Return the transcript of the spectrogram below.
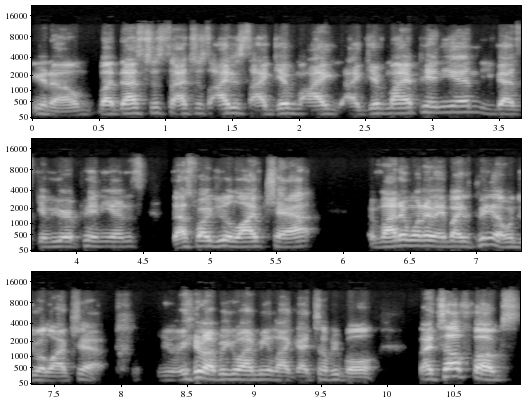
You know, but that's just that's just I just I give my I give my opinion. You guys give your opinions. That's why I do a live chat. If I didn't want anybody's opinion, I wouldn't do a live chat. You, you know what I mean? Like I tell people, I tell folks,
